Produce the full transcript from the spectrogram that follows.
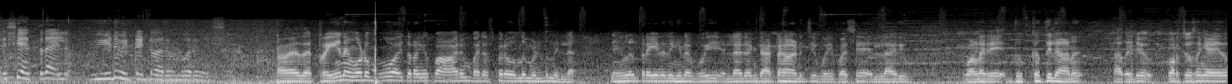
പക്ഷെ എത്രയായാലും വീട് വിട്ടിട്ട് വരുമ്പോ ഒരു വിഷയം അതെ അതെ ട്രെയിൻ അങ്ങോട്ട് മൂവ് ആയി തുടങ്ങിയപ്പോൾ ആരും പരസ്പരം ഒന്നും മിണ്ടുന്നില്ല. ഞങ്ങളും ട്രെയിനിൽ ഇങ്ങനെ പോയി എല്ലാവരും ടാറ്റ കാണിച്ച് പോയി. പക്ഷേ എല്ലാവരും വളരെ ദുഃഖത്തിലാണ്. അതൊരു കുറച്ച് ദിവസം കഴിഞ്ഞ്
